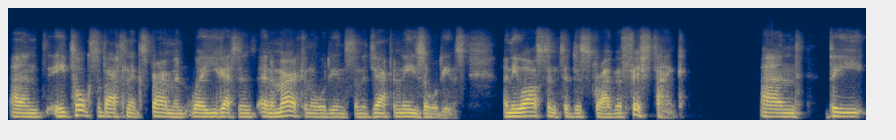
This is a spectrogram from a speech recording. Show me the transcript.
And he talks about an experiment where you get an, an American audience and a Japanese audience, and you ask them to describe a fish tank. And the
